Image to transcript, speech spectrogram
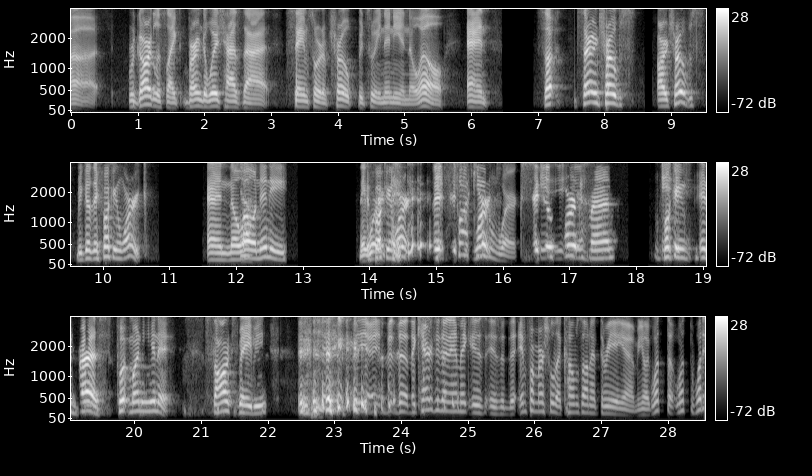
Uh, regardless, like Burn the Witch has that same sort of trope between Ninny and Noel, and so certain tropes are tropes because they fucking work. And Noel Yeah. and Ninny, They work. fucking work. it, It, it fucking works. works. It just it- works, yeah. man. It- Fucking invest, put money in it. Stonks, baby. the, the the character dynamic is is the infomercial that comes on at 3 a.m. You're like, what the what what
